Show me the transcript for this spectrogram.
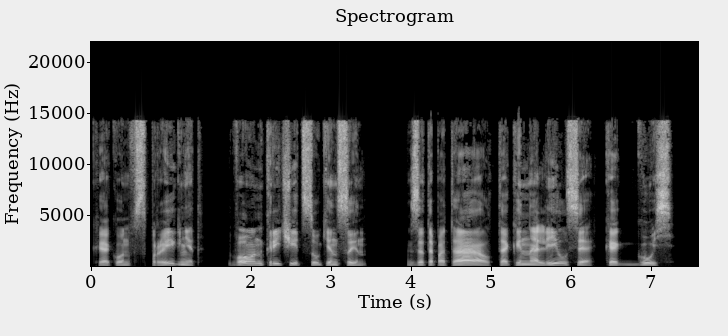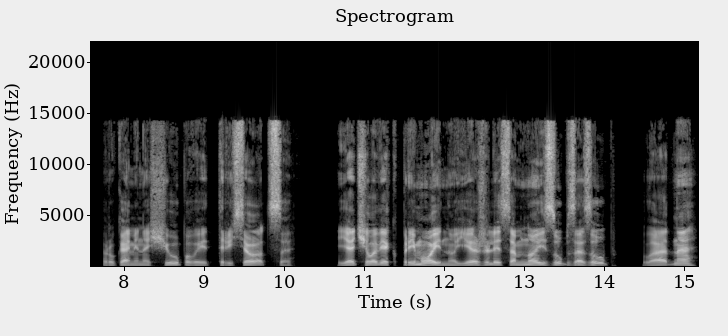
Как он вспрыгнет. Вон кричит сукин сын. Затопотал, так и налился, как гусь. Руками нащупывает, трясется. Я человек прямой, но ежели со мной зуб за зуб, ладно.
